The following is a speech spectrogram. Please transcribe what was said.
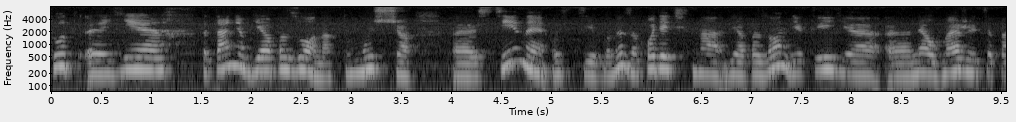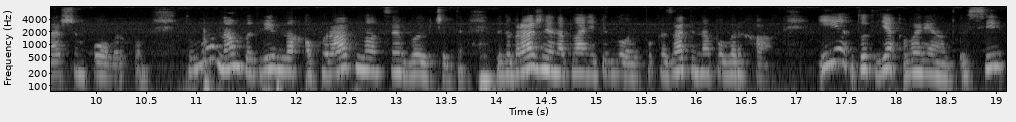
Тут е, є питання в діапазонах, тому що е, стіни, ось ці, вони заходять на діапазон, який е, не обмежується першим поверхом. Тому нам потрібно акуратно це вивчити. Відображення на плані підлоги, показати на поверхах. І тут є варіант усі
